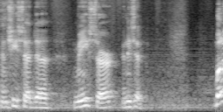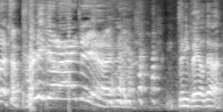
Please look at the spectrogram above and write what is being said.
And she said, uh, me, sir. And he said, well, that's a pretty good idea. He, then he bailed out.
